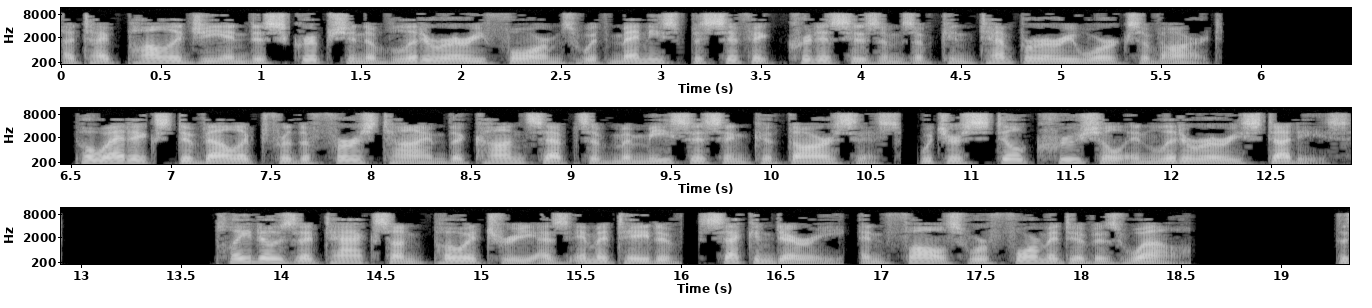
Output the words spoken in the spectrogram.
a typology and description of literary forms with many specific criticisms of contemporary works of art. Poetics developed for the first time the concepts of mimesis and catharsis, which are still crucial in literary studies. Plato's attacks on poetry as imitative, secondary, and false were formative as well. The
